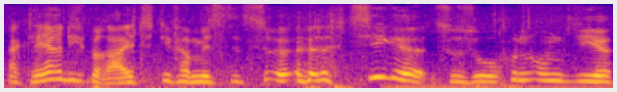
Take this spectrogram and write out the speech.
Erkläre dich bereit, die vermisste Z äh, Ziege zu suchen, um dir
